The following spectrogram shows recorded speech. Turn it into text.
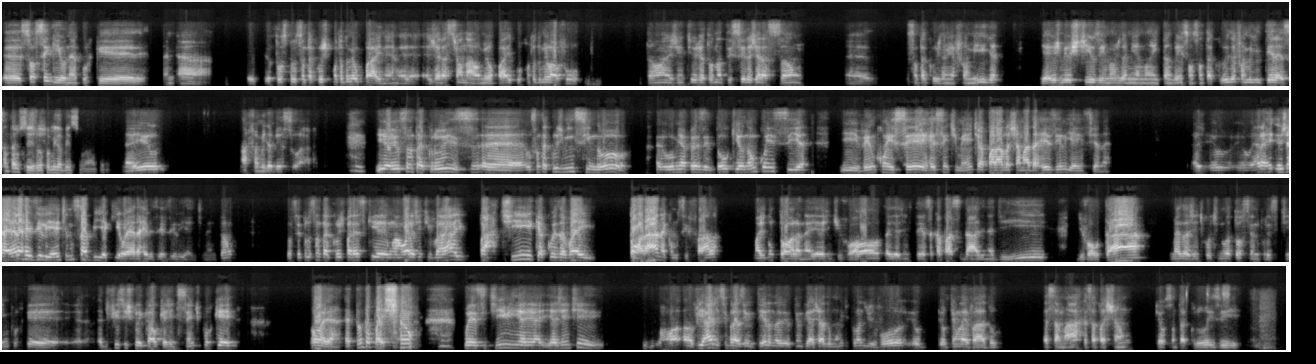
é, só seguiu, né? Porque a, eu, eu torço pelo Santa Cruz por conta do meu pai, né? É, é geracional. Meu pai por conta do meu avô. Então a gente, eu já estou na terceira geração é, Santa Cruz na minha família. E aí os meus tios, irmãos da minha mãe também são Santa Cruz, a família inteira é Santa Ou Cruz. seja, uma família abençoada. Aí eu, a família abençoada. E aí o Santa Cruz, é, o Santa Cruz me ensinou ou me apresentou que eu não conhecia e venho conhecer recentemente a palavra chamada resiliência, né? Eu, eu eu, era, eu já era resiliente, não sabia que eu era resiliente, né? Então, você pelo Santa Cruz parece que uma hora a gente vai partir, que a coisa vai torar, né, como se fala, mas não tora, né? E a gente volta e a gente tem essa capacidade, né, de ir, de voltar, mas a gente continua torcendo por esse time porque é difícil explicar o que a gente sente porque olha, é tanta paixão por esse time e a, e a gente viaja esse Brasil inteiro, né? eu tenho viajado muito, por onde vou eu, eu tenho levado essa marca, essa paixão que é o Santa Cruz e,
